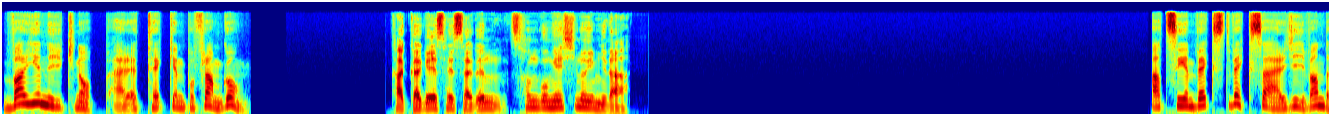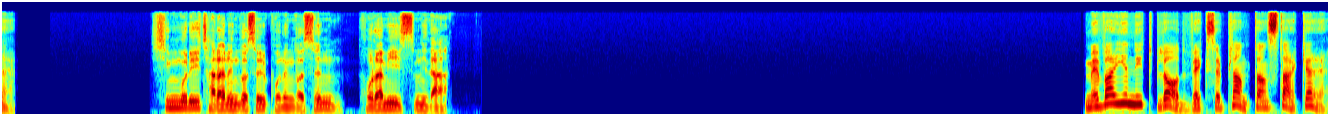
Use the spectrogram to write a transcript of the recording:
Varje ny knopp är ett tecken på framgång. 각각의 새싹은 성공의 신호입니다. Att se en växt växa är givande. 식물이 자라는 것을 보는 것은 보람이 있습니다. Med varje nytt blad växer plantan starkare.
